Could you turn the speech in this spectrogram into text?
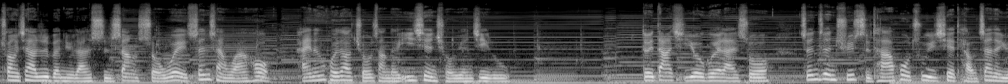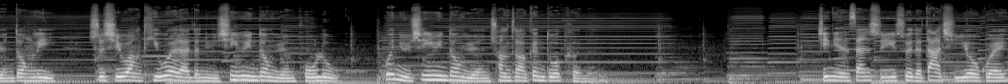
创下日本女篮史上首位生产完后还能回到球场的一线球员纪录。对大崎佑圭来说，真正驱使她豁出一切挑战的原动力，是希望替未来的女性运动员铺路，为女性运动员创造更多可能。今年三十一岁的大崎佑圭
